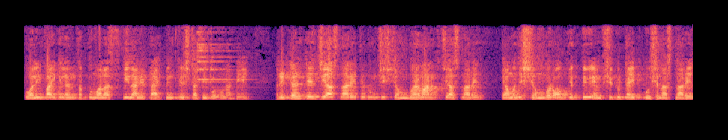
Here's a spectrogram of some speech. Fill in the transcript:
क्वालिफाय केल्यानंतर तुम्हाला स्किल आणि टायपिंग टेस्टसाठी बोलवण्यात येईल. रिटर्न टेस्ट जी असणार आहे ती तुमची शंभर मार्कची असणार आहे. त्यामध्ये शंभर ऑब्जेक्टिव्ह एमसीक्यू टाईप क्वेश्चन असणार आहे.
